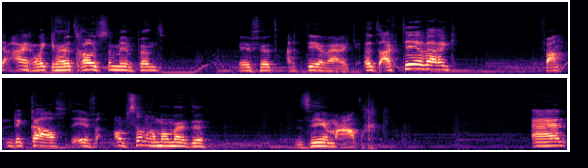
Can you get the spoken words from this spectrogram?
eigenlijk het grootste minpunt is het acteerwerk. Het acteerwerk van de cast is op sommige momenten zeer matig. En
